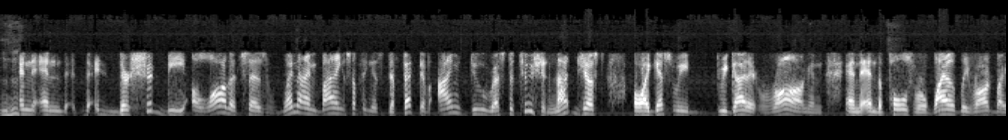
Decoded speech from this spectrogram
Mm-hmm. And and th- there should be a law that says when I'm buying something that's defective, I'm due restitution, not just oh I guess we we got it wrong and and and the polls were wildly wrong by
